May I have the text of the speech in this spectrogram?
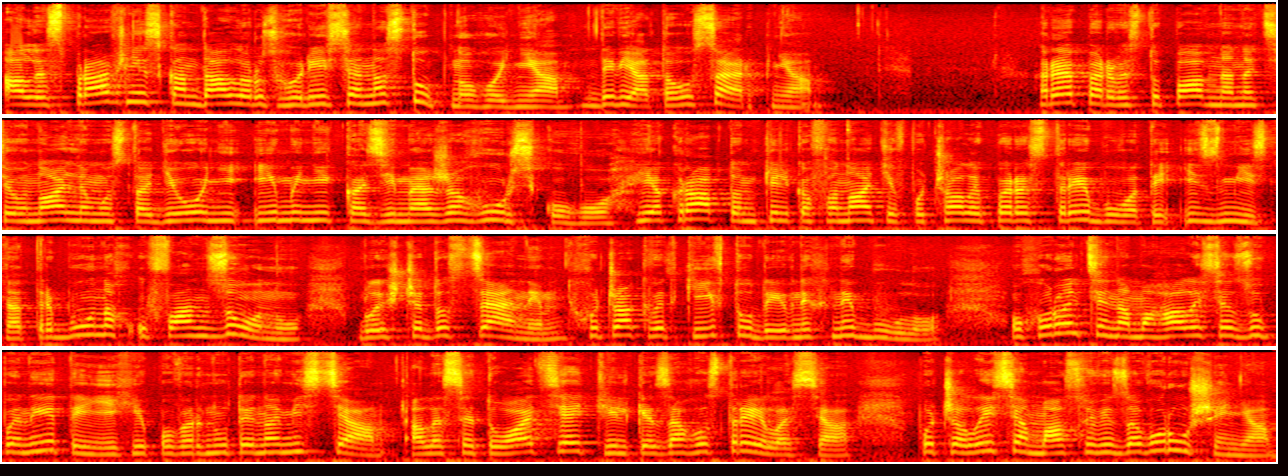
Але справжній скандал розгорівся наступного дня, 9 серпня. Репер виступав на національному стадіоні імені Казімежа Гурського. Як раптом кілька фанатів почали перестрибувати із місць на трибунах у фан-зону ближче до сцени, хоча квитків туди в них не було. Охоронці намагалися зупинити їх і повернути на місця, але ситуація тільки загострилася. Почалися масові заворушення.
